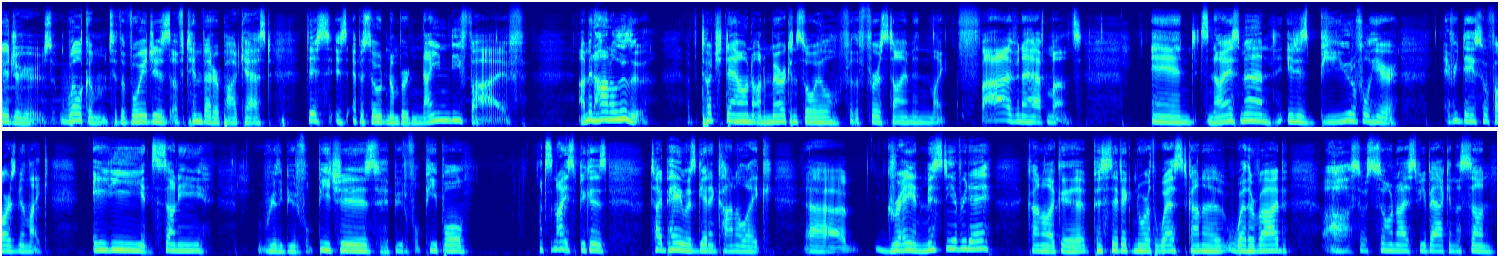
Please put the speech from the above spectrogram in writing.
Voyagers. Welcome to the Voyages of Tim Vetter podcast. This is episode number 95. I'm in Honolulu. I've touched down on American soil for the first time in like five and a half months. And it's nice, man. It is beautiful here. Every day so far has been like 80 and sunny, really beautiful beaches, beautiful people. It's nice because Taipei was getting kind of like uh, gray and misty every day, kind of like a Pacific Northwest kind of weather vibe. Oh, so it's so nice to be back in the sun.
